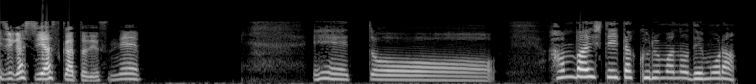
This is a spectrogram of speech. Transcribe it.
ージがしやすかったですね。えー、っと、販売していた車のデモ欄。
